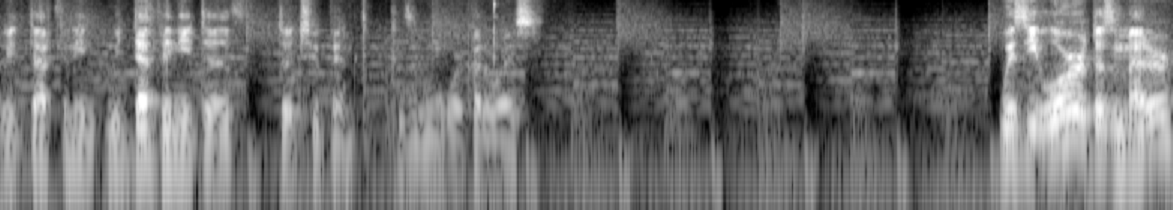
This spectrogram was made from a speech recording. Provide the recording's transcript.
We definitely we definitely need the the two pin because it won't work otherwise. With the OR, it doesn't matter.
